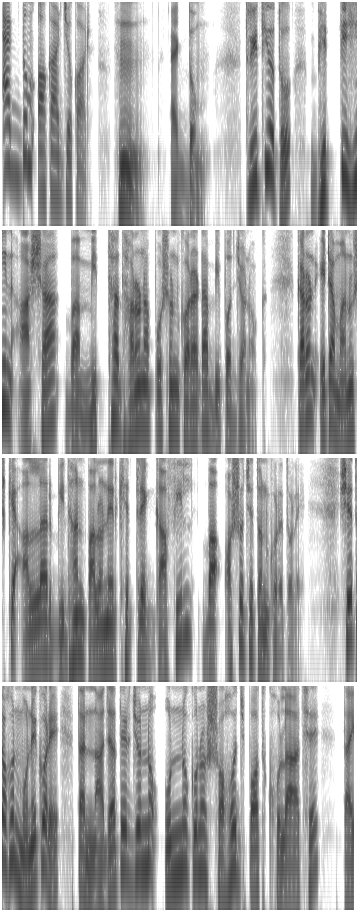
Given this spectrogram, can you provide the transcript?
একদম অকার্যকর। হুম একদম। তৃতীয়ত ভিত্তিহীন আশা বা মিথ্যা ধারণা পোষণ করাটা বিপজ্জনক কারণ এটা মানুষকে আল্লাহর বিধান পালনের ক্ষেত্রে গাফিল বা অসচেতন করে তোলে। সে তখন মনে করে তার নাজাতের জন্য অন্য কোনো সহজ পথ খোলা আছে তাই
